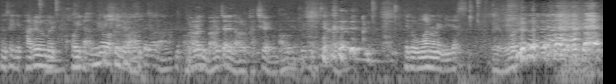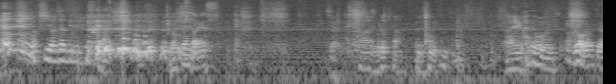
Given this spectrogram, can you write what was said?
전 세계 발음을 거의 다 그렇게 표시해서 많았대잖아. 만 원, 만 원짜리 나올 가치가 있는 거. 좀- 그래도 5만 원에 밀렸어. 역시 여자들이 역전 당했어. 아 어렵다. 이성. 아 이거 하다 보면. 그거 어렵대.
